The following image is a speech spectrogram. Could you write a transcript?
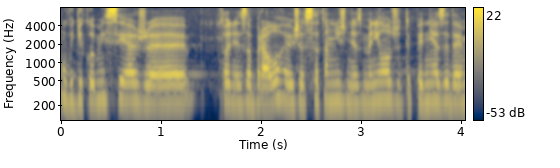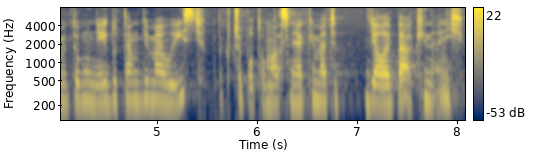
uvidí komisia, že to nezabralo, hej, že sa tam nič nezmenilo, že tie peniaze, dajme tomu, nejdu tam, kde majú ísť, tak čo potom vlastne, aké máte ďalej páky na nich?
